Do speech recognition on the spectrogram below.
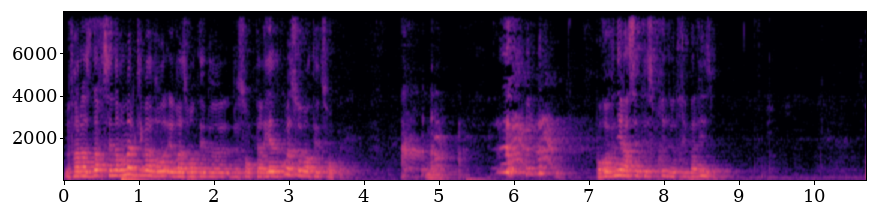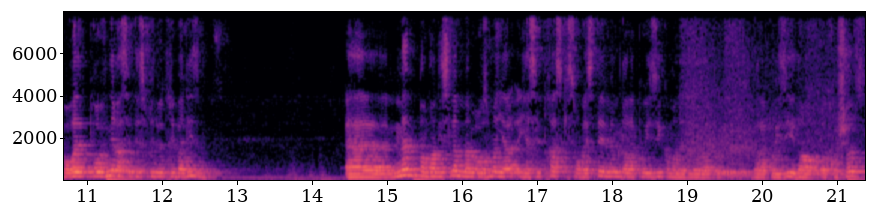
le Farazdar, c'est normal qu'il va, se vanter de, son père. Il y a de quoi se vanter de son père. Pour revenir à cet esprit de tribalisme, pour, revenir à cet esprit de tribalisme, euh, même pendant l'islam, malheureusement, il y, a, ces traces qui sont restées, même dans la poésie, comme on a dit dans la, poésie et dans autre chose.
